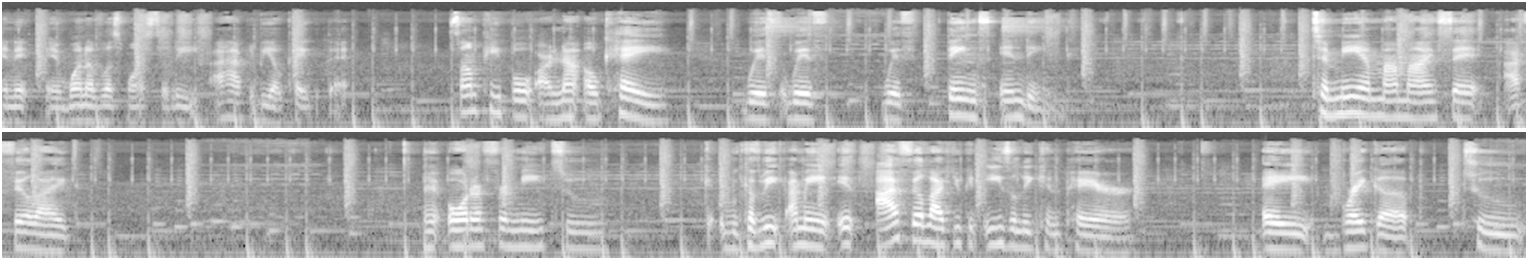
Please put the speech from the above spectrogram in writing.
and it and one of us wants to leave. I have to be okay with that. Some people are not okay with with with things ending. To me in my mindset, I feel like in order for me to because we I mean it I feel like you can easily compare a breakup to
